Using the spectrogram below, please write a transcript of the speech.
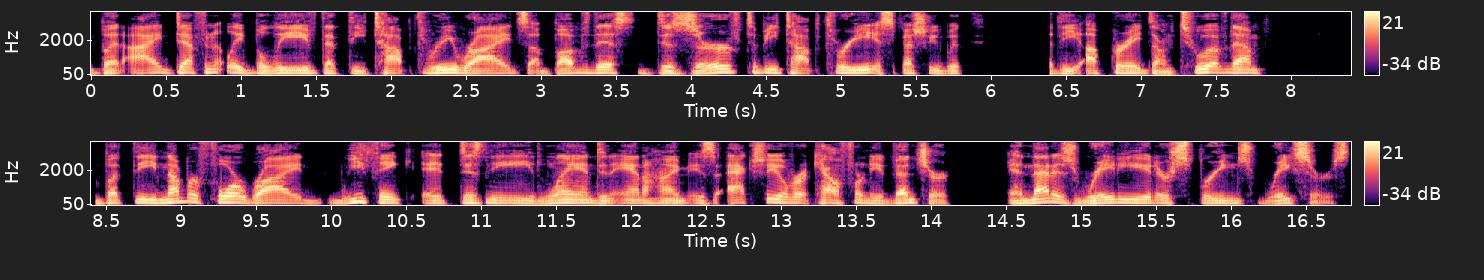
but I definitely believe that the top three rides above this deserve to be top three, especially with the upgrades on two of them. But the number four ride we think at Disneyland in Anaheim is actually over at California Adventure, and that is Radiator Springs Racers.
